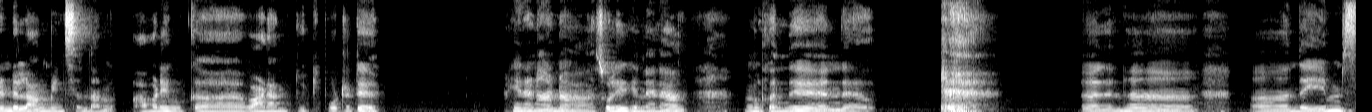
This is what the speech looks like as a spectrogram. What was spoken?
ரெண்டு லாங் பீன்ஸ் இருந்தாங்க. அவனையும் க வாடான்னு தூக்கி போட்டுட்டு என்னென்னா நான் சொல்லியிருக்கேன் என்னென்னா உங்களுக்கு வந்து இந்த அதுன்னா அந்த எய்ம்ஸ்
